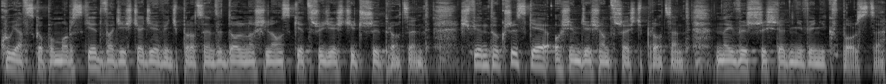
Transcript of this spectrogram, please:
Kujawsko-Pomorskie 29%, Dolnośląskie 33%, Świętokrzyskie 86%, najwyższy średni wynik w Polsce.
